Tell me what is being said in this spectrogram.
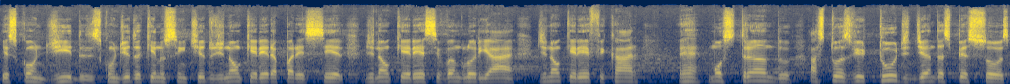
escondidas, escondido aqui no sentido de não querer aparecer, de não querer se vangloriar, de não querer ficar é, mostrando as tuas virtudes diante das pessoas.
